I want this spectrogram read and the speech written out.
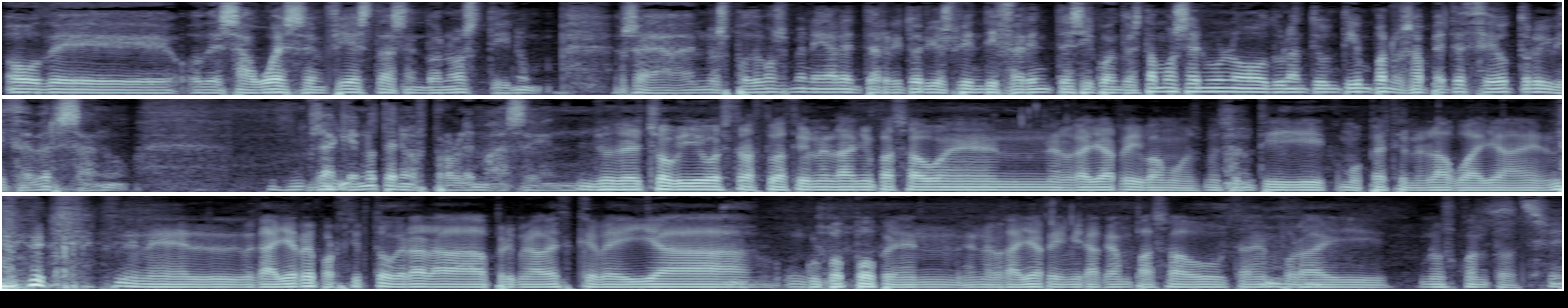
o de, o de Sagües en fiestas en Donosti. ¿no? O sea, nos podemos menear en territorios bien diferentes y cuando estamos en uno durante un tiempo nos apetece otro y viceversa. ¿no? O sea que no tenemos problemas. En... Yo, de hecho, vi vuestra actuación el año pasado en el Gallarre y vamos, me sentí como pez en el agua ya en, en el Gallarre. Por cierto, que era la primera vez que veía un grupo pop en, en el Gallarre y mira que han pasado también por ahí unos cuantos. Sí.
